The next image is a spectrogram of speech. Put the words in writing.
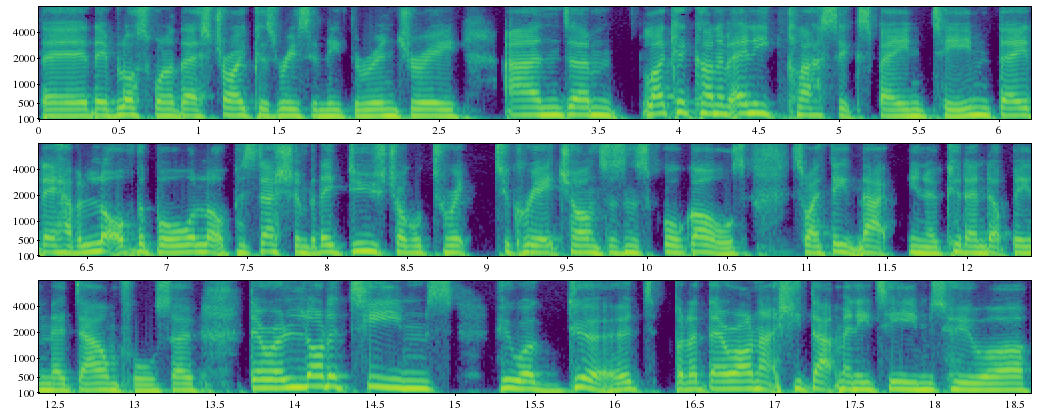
They they've lost one of their strikers recently through injury, and um, like a kind of any classic Spain team, they they have a lot of the ball, a lot of possession, but they do struggle to to create chances and score goals. So I think that you know could end up being their downfall. So there are a lot of teams who are good, but there aren't actually that many teams who are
